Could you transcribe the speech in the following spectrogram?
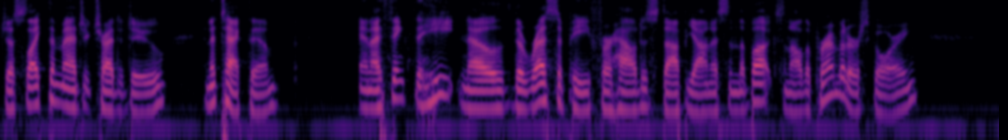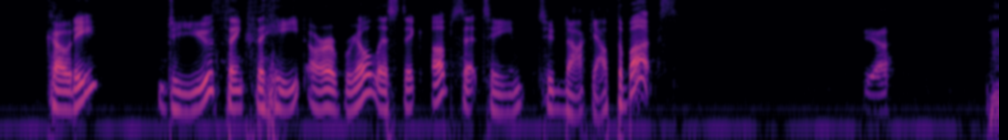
just like the Magic tried to do, and attack them. And I think the Heat know the recipe for how to stop Giannis and the Bucks and all the perimeter scoring. Cody, do you think the Heat are a realistic upset team to knock out the Bucks? Yeah.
